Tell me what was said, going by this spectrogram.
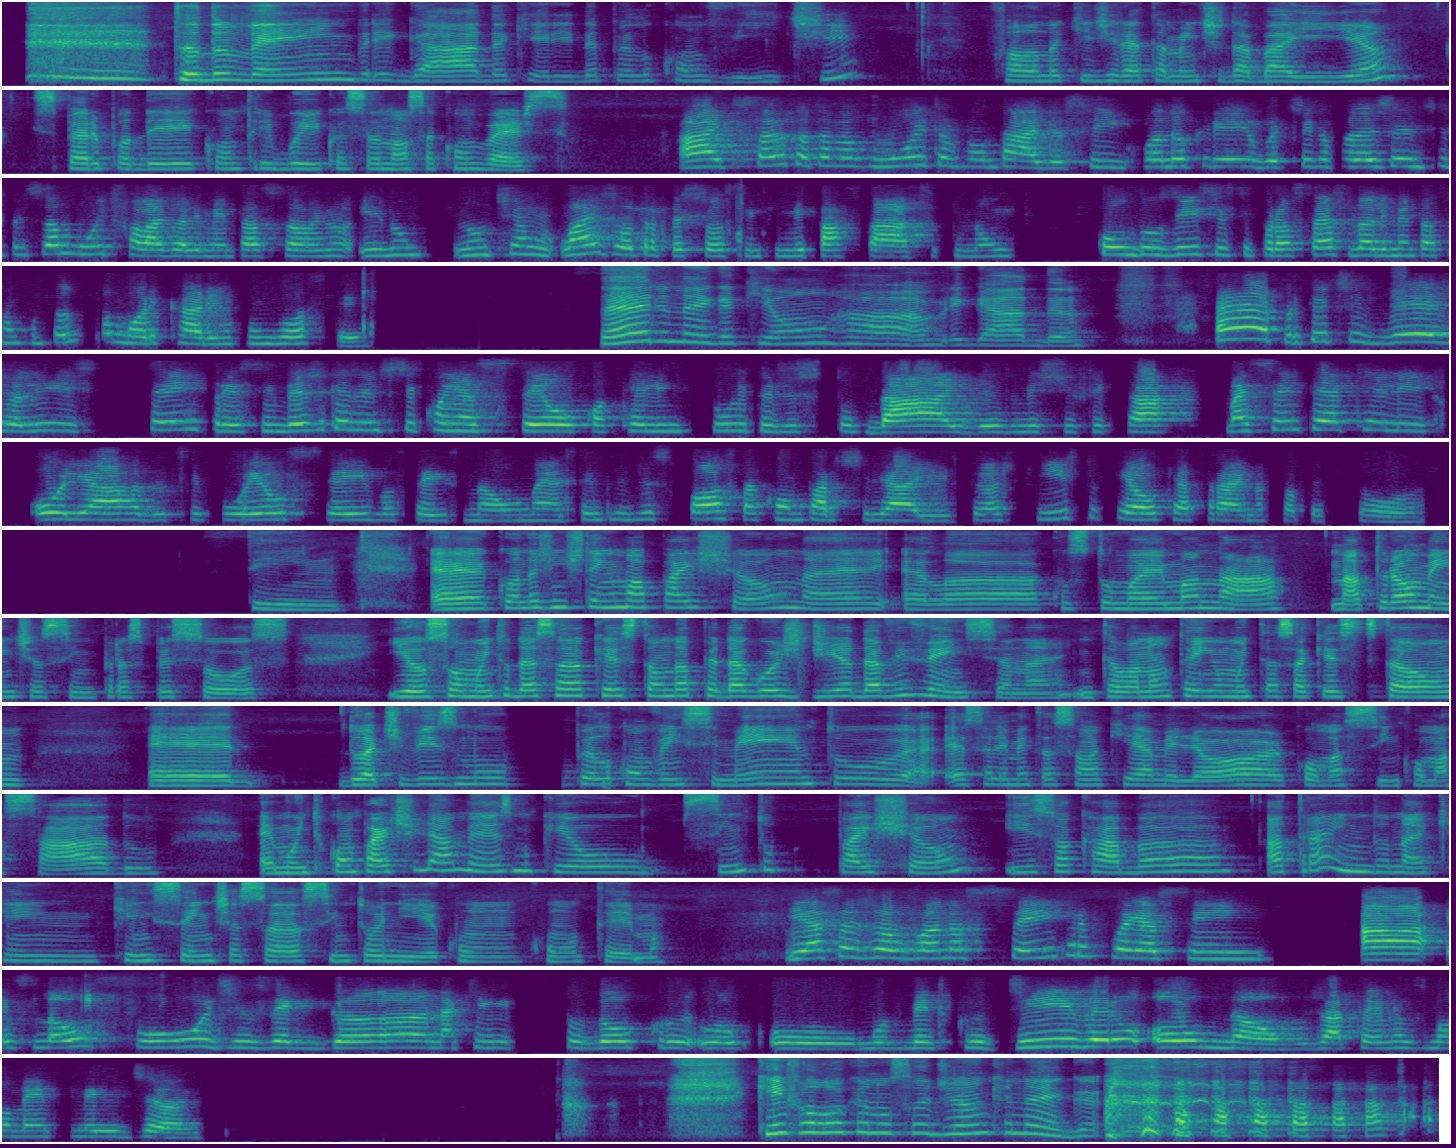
Tudo bem, obrigada, querida, pelo convite. Falando aqui diretamente da Bahia. Espero poder contribuir com essa nossa conversa. Ai, tu sabe que eu estava com muita vontade, assim, quando eu criei o Botica, eu falei, gente, você precisa muito falar de alimentação, e não, e não, não tinha mais outra pessoa, assim, que me passasse, que não conduzisse esse processo da alimentação com tanto amor e carinho como você. Sério, nega, que honra, obrigada. É, porque eu te vejo ali sempre, assim, desde que a gente se conheceu com aquele intuito de estudar e desmistificar, mas sem ter aquele olhar do tipo, eu sei, vocês não, né? Sempre disposta a compartilhar isso. Eu acho que isso que é o que atrai na sua pessoa. Sim, é, quando a gente tem uma paixão, né, ela costuma emanar naturalmente, assim, para as pessoas. E eu sou muito dessa questão da pedagogia da vivência, né? Então eu não tenho muito essa questão é, do ativismo pelo convencimento, essa alimentação aqui é a melhor, como assim, como assado. É muito compartilhar mesmo que eu sinto paixão, e isso acaba atraindo, né, quem, quem sente essa sintonia com, com o tema. E essa Giovana sempre foi assim, a slow food, vegana, que estudou cru, o, o, movimento crudívero ou não? Já teve uns momentos meio junk? Quem falou que eu não sou junk, nega?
